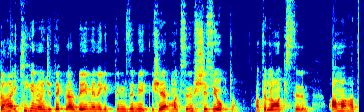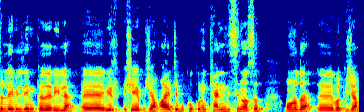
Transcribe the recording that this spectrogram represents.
Daha iki gün önce tekrar Beymen'e gittiğimizde bir şey yapmak istedim. Şişesi yoktu. Hatırlamak istedim. Ama hatırlayabildiğim kadarıyla e, bir şey yapacağım. Ayrıca bu kokunun kendisi nasıl onu da e, bakacağım.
